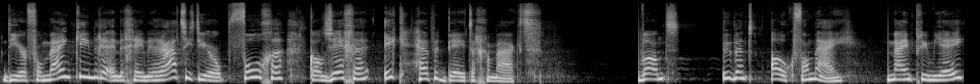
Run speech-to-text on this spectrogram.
die er voor mijn kinderen en de generaties die erop volgen kan zeggen: Ik heb het beter gemaakt. Want u bent ook van mij, mijn premier,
